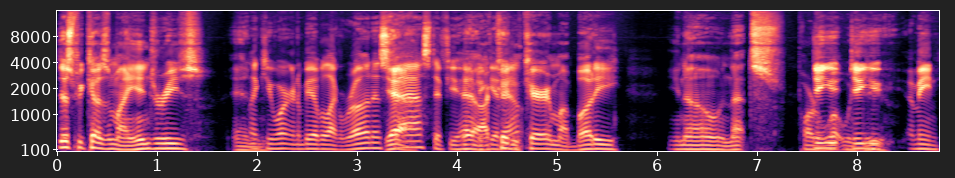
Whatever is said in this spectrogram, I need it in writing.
Just because of my injuries and Like you weren't going to be able to like run as Yeah. fast if you had yeah, to I couldn't out. carry my buddy, you know, and that's part do of you what we do do. you I mean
